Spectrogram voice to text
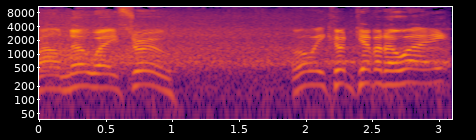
Well, no way through. Well, he could give it away.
